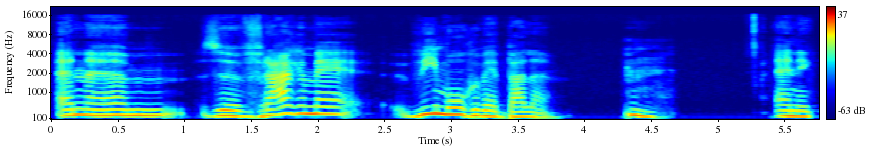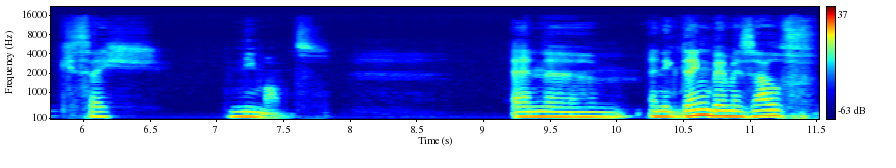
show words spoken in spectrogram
En um, ze vragen mij, wie mogen wij bellen? en ik zeg, niemand. En, uh, en ik denk bij mezelf,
